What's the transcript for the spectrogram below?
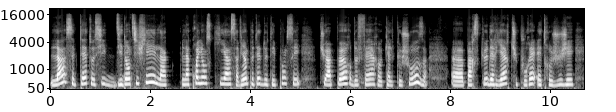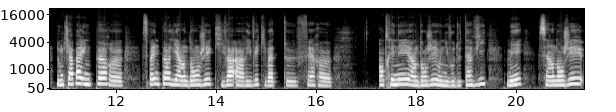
là, c'est peut-être aussi d'identifier la la croyance qu'il y a, ça vient peut-être de tes pensées. Tu as peur de faire quelque chose euh, parce que derrière tu pourrais être jugé. Donc il n'y a pas une peur, euh, c'est pas une peur liée à un danger qui va arriver, qui va te faire euh, entraîner un danger au niveau de ta vie, mais c'est un danger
